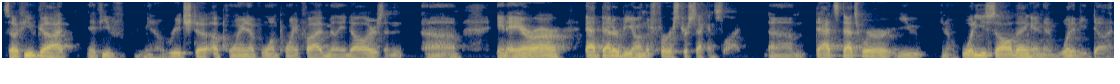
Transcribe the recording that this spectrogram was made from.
So if you've got if you've you know reached a, a point of 1.5 million dollars in um, in ARR, that better be on the first or second slide. Um, that's that's where you you know what are you solving, and then what have you done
